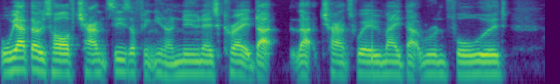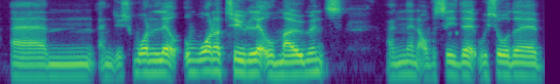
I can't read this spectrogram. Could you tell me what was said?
but we had those half chances. I think you know Nunes created that that chance where we made that run forward, um, and just one little one or two little moments, and then obviously that we saw the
